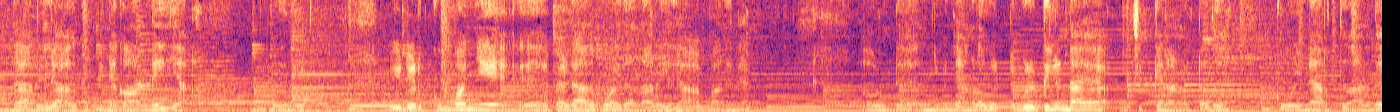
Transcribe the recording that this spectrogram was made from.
എന്താ അറിയില്ല. അത് പിന്നെ കാണുന്നില്ല. വീഡിയോ എടുക്കുമ്പോൾ ഇനി പെടാതെ പോയതാണെന്ന് അറിയില്ല. അപ്പം അങ്ങനെ അതുകൊണ്ട് ഇനി ഞങ്ങളെ വീട്ടിൽ വീട്ടിലുണ്ടായ ചിക്കനാണ് കേട്ടോ അത്. കോഴിനെ അറുത്തുകൊണ്ട്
